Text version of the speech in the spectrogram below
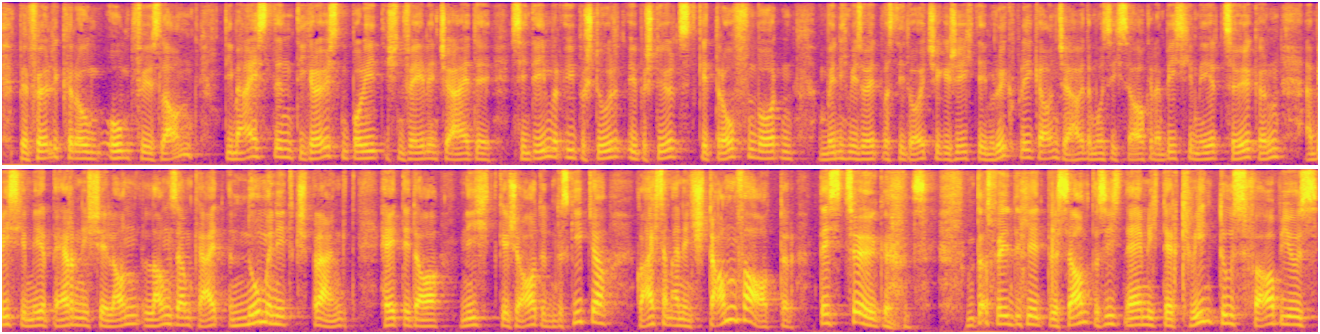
Bevölkerung und fürs Land. Die meisten, die größten politischen Fehlentscheide sind immer überstürzt, überstürzt getroffen worden. Und wenn ich mir so etwas die deutsche Geschichte im Rückblick anschaue, dann muss ich sagen, ein bisschen mehr Zögern, ein bisschen mehr bernische Lang Langsamkeit, Nummer nicht gesprengt, hätte da nicht geschadet. Und es gibt ja gleichsam einen Stammvater des Zögerns. Und das finde ich interessant. Das ist nämlich der Quintus Fabius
